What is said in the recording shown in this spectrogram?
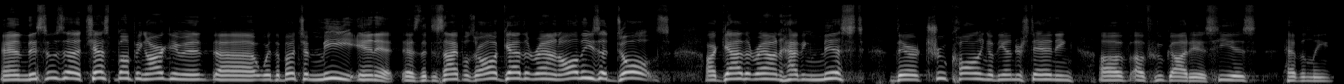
and this was a chest bumping argument uh, with a bunch of me in it as the disciples are all gathered around. All these adults are gathered around having missed their true calling of the understanding of, of who God is. He is Heavenly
